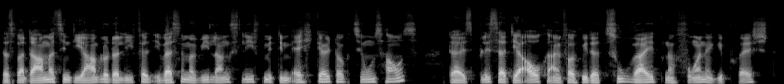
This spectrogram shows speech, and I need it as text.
Das war damals in Diablo, da lief, ich weiß nicht mehr, wie lang es lief mit dem Echtgeld-Auktionshaus. Da ist Blizzard ja auch einfach wieder zu weit nach vorne geprescht.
